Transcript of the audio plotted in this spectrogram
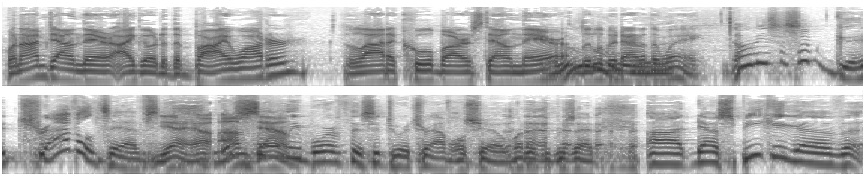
When I'm down there, I go to the Bywater A lot of cool bars down there, a little bit out of the way. Oh, these are some good travel tips. Yeah, yeah, Let's I'm slowly down. morph this into a travel show, 100%. uh, now, speaking of uh,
